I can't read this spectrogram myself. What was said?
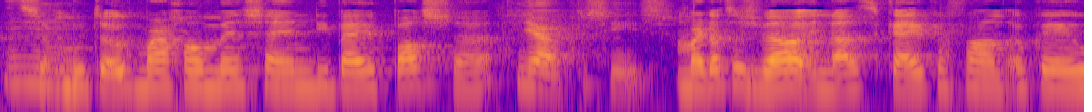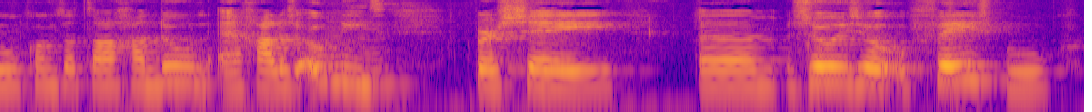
het Mhm. moeten ook maar gewoon mensen zijn die bij je passen. ja, precies. Maar dat is wel inderdaad kijken van, oké, hoe kan ik dat dan gaan doen? En ga dus ook niet Mhm. per se ehm, sowieso op Facebook,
